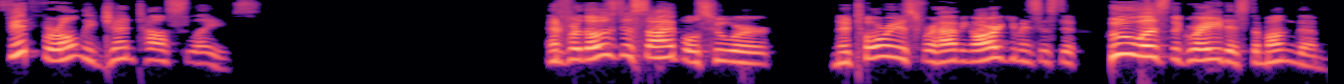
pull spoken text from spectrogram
fit for only Gentile slaves. And for those disciples who were notorious for having arguments as to who was the greatest among them,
